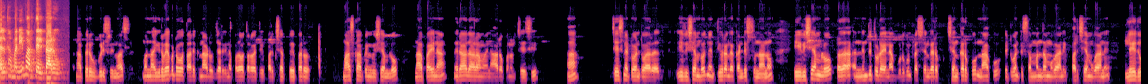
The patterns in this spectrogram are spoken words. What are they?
వెళ్తామని వారు తెలిపారు. నా పేరు ఉగ్గిడి శ్రీనివాస్. మొన్న ఇరవై ఒకటవ తారీఖు నాడు జరిగిన పదవ తరగతి పరీక్ష పేపర్ మాస్ కాపింగ్ విషయంలో నా పైన నిరాధారమైన ఆరోపణలు చేసి ఆ, చేసినటువంటి వారు ఈ విషయంలో నేను తీవ్రంగా ఖండిస్తున్నాను. ఈ విషయంలో ప్రధా నిందితుడైన బుడుగుంట్ల శంకర్ శంకర్కు నాకు ఎటువంటి సంబంధం కానీ పరిచయం కానీ లేదు.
